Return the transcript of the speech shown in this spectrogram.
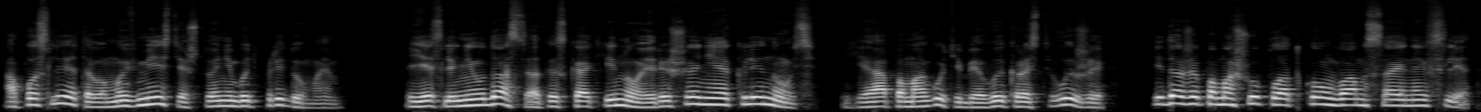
А после этого мы вместе что-нибудь придумаем. Если не удастся отыскать иное решение, клянусь, я помогу тебе выкрасть лыжи и даже помашу платком вам с Айной вслед.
